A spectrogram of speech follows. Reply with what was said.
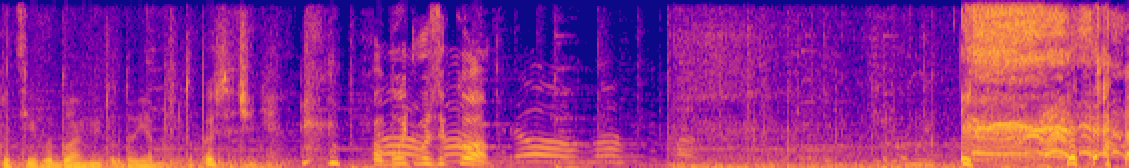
по цій водоймі туди, я б втопився чи ні? Будь мужиком.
